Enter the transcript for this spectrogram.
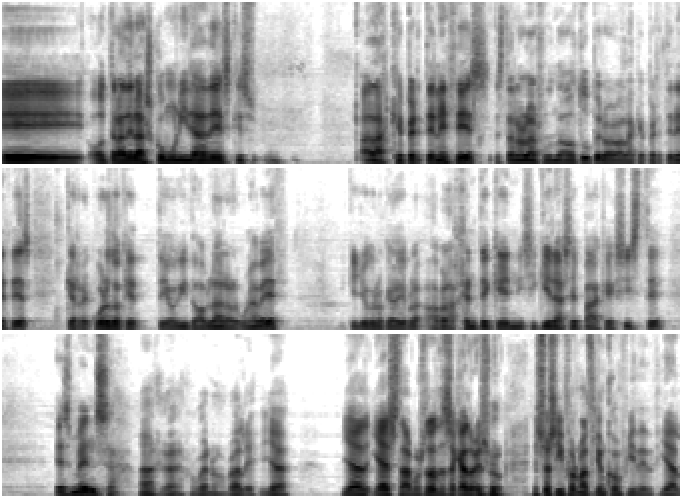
Eh, otra de las comunidades que es, a las que perteneces, esta no la has fundado tú, pero a la que perteneces, que recuerdo que te he oído hablar alguna vez, que yo creo que habrá, gente que ni siquiera sepa que existe, es Mensa. Ah, bueno, vale, ya. Ya, ya estamos. ¿Dónde has sacado eso? Eso es información confidencial.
